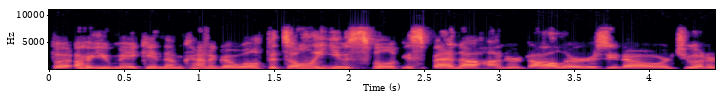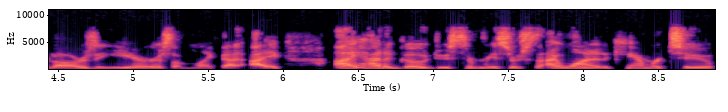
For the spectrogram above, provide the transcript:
But are you making them kind of go, well, if it's only useful if you spend a hundred dollars, you know, or two hundred dollars a year or something like that? I I had to go do some research. I wanted a camera too,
